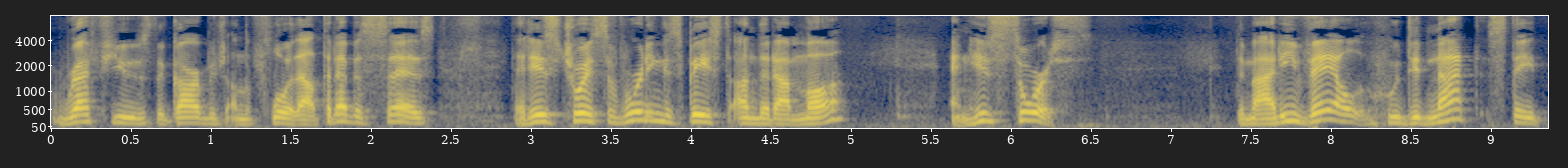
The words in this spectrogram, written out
refuse, the garbage on the floor. The Alter Rebbe says that his choice of wording is based on the Ramah and his source, the Mahari Weil, who did not state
